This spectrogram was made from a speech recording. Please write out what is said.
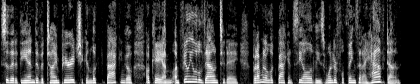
so that at the end of a time period, she can look back and go, okay, I'm, I'm feeling a little down today, but I'm going to look back and see all of these wonderful things that I have done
